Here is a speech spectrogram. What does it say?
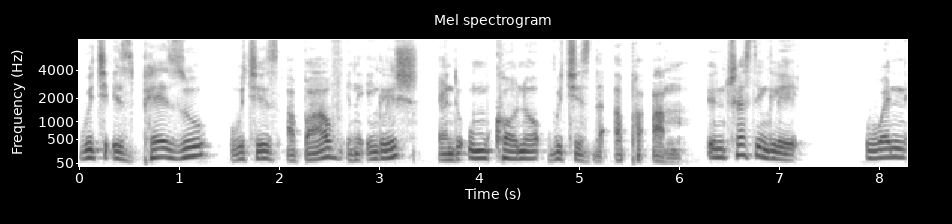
which is pezu, which is above in English, and umkono, which is the upper arm. Interestingly, when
